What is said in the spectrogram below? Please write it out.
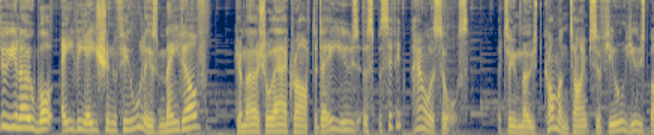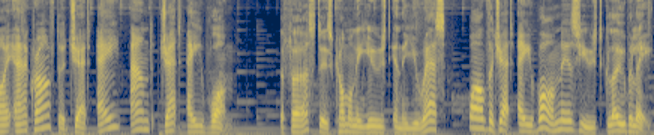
Do you know what aviation fuel is made of? Commercial aircraft today use a specific power source. The two most common types of fuel used by aircraft are Jet A and Jet A1. The first is commonly used in the US, while the Jet A1 is used globally.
